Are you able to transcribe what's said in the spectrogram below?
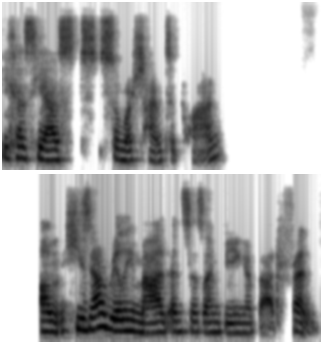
because he has so much time to plan. Um, he's now really mad and says I'm being a bad friend.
